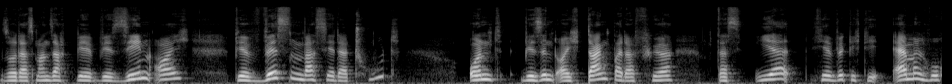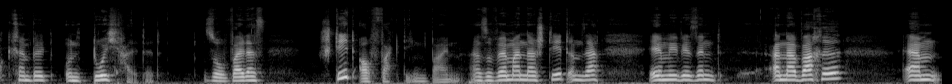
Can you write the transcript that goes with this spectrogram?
so dass man sagt, wir wir sehen euch, wir wissen, was ihr da tut und wir sind euch dankbar dafür, dass ihr hier wirklich die Ärmel hochkrempelt und durchhaltet. So, weil das steht auf wackeligen Beinen. Also wenn man da steht und sagt, irgendwie wir sind an der Wache, ähm,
